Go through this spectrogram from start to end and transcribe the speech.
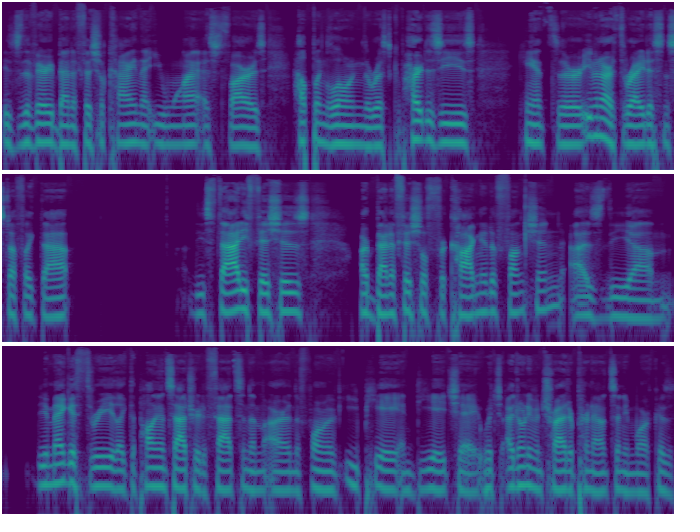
is the very beneficial kind that you want as far as helping lowering the risk of heart disease, cancer, even arthritis and stuff like that. These fatty fishes are beneficial for cognitive function as the um, the omega three, like the polyunsaturated fats in them, are in the form of EPA and DHA, which I don't even try to pronounce anymore because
